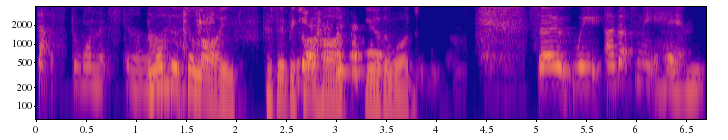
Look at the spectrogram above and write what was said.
That's the one that's still alive. The one that's alive, because it'd be quite Yeah. hard. The other one. So we, I got to meet him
